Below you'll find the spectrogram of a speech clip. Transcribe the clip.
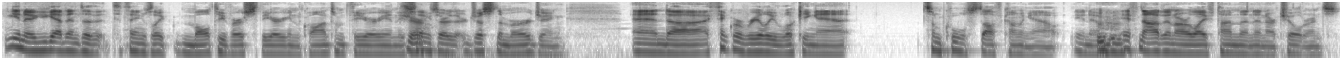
You know, you get into the, things like multiverse theory and quantum theory, and these sure. things are, are just emerging. And uh, I think we're really looking at some cool stuff coming out. You know, mm-hmm. if not in our lifetime, then in our children's.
